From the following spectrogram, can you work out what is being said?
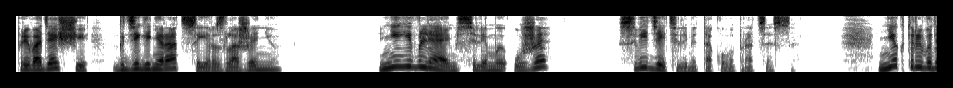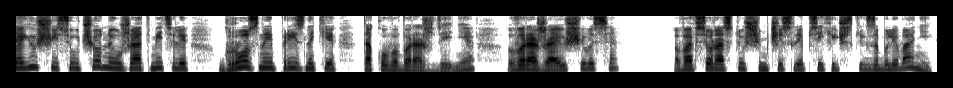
приводящий к дегенерации и разложению. Не являемся ли мы уже свидетелями такого процесса? Некоторые выдающиеся ученые уже отметили грозные признаки такого вырождения, выражающегося во все растущем числе психических заболеваний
